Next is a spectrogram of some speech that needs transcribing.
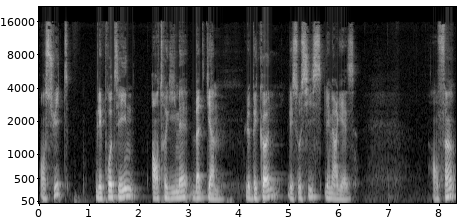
Ensuite, les protéines entre guillemets bas de gamme. Le bacon, les saucisses, les merguez. Enfin,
